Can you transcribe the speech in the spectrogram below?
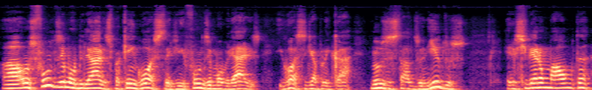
Ah, os fundos imobiliários, para quem gosta de fundos imobiliários e gosta de aplicar nos Estados Unidos, eles tiveram uma alta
